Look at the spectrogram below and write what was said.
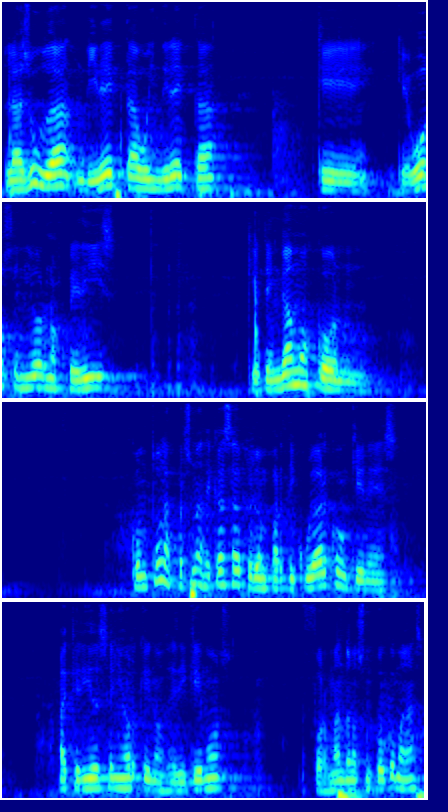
la ayuda directa o indirecta que, que vos, Señor, nos pedís que tengamos con, con todas las personas de casa, pero en particular con quienes ha querido el Señor que nos dediquemos, formándonos un poco más,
